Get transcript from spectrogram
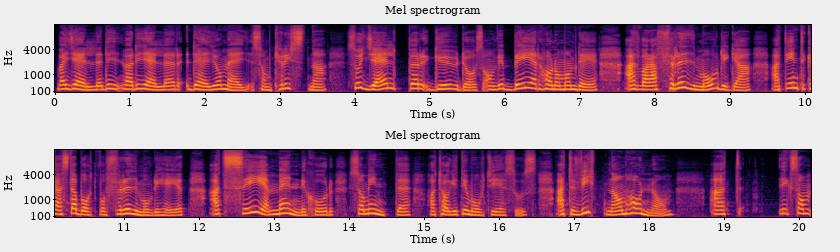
vad, gäller vad det gäller dig och mig som kristna så hjälper Gud oss om vi ber honom om det, att vara frimodiga, att inte kasta bort vår frimodighet, att se människor som inte har tagit emot Jesus, att vittna om honom, att liksom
